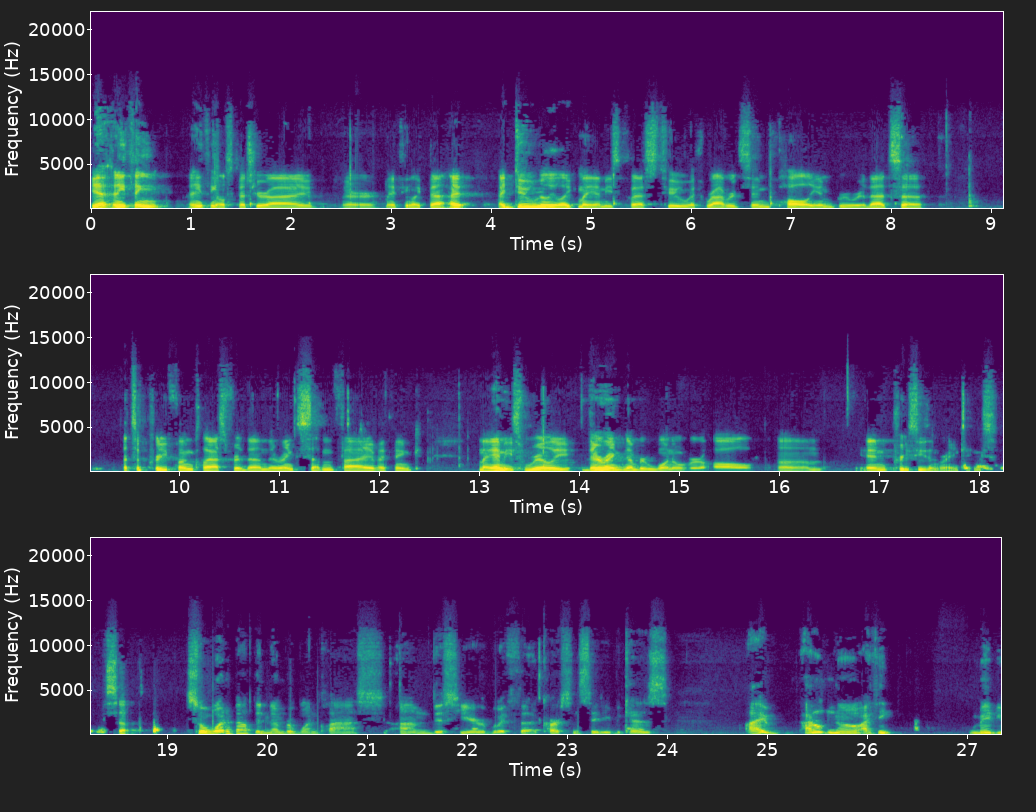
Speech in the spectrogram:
yeah, anything anything else catch your eye or anything like that? I I do really like Miami's class too with Robertson, Pauly, and Brewer. That's a that's a pretty fun class for them. They're ranked seven five, I think. Miami's really they're ranked number one overall um, in preseason rankings. So So what about the number one class um, this year with uh, Carson City? Because I I don't know. I think maybe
